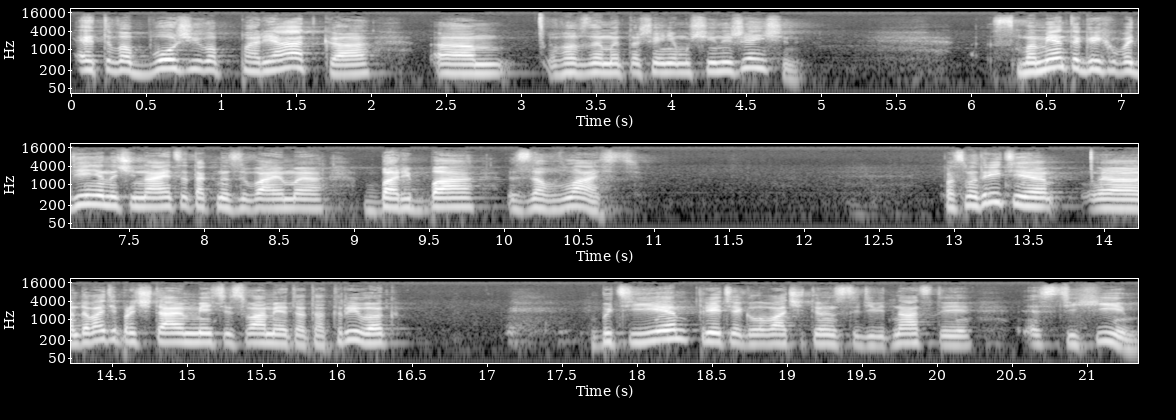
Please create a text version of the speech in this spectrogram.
этого Божьего порядка эм, во взаимоотношениях мужчины и женщины. С момента грехопадения начинается так называемая борьба за власть. Посмотрите, э, давайте прочитаем вместе с вами этот отрывок. Бытие, 3 глава, 14-19 стихи.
